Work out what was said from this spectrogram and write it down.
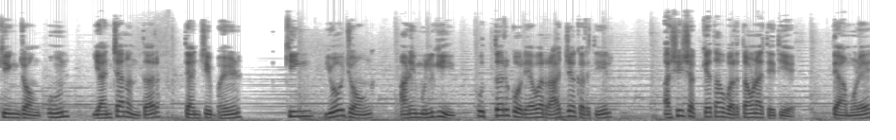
किंग जोंग उन यांच्यानंतर त्यांची बहीण किंग यो जोंग आणि मुलगी उत्तर कोरियावर राज्य करतील अशी शक्यता वर्तवण्यात येते त्यामुळे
